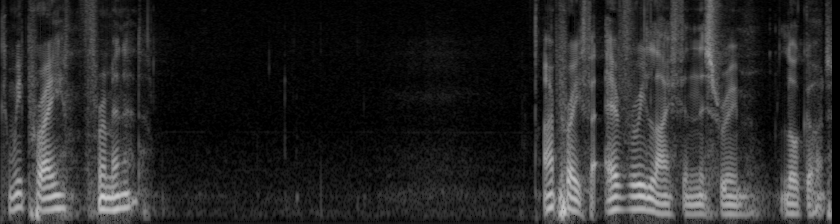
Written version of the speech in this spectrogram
Can we pray for a minute? I pray for every life in this room, Lord God.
